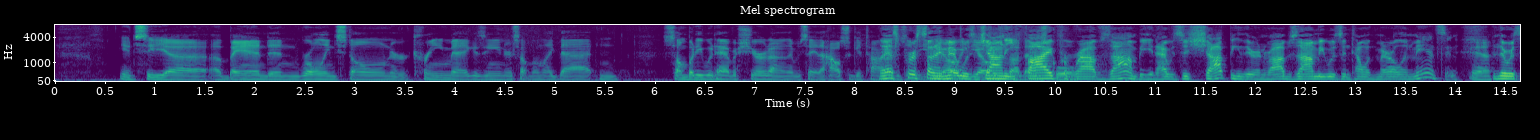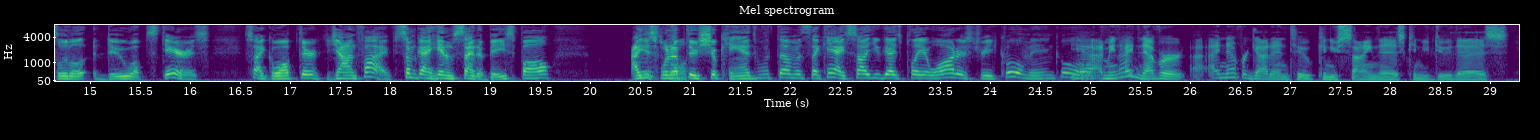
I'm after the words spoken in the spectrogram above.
you'd see a band in Rolling Stone or Creem magazine or something like that, and somebody would have a shirt on that would say the House of Guitars. Last person you I met was Johnny thought that was Five cool. from Rob Zombie, and I was just shopping there, and Rob Zombie was in town with Marilyn Manson. Yeah. And there was a little do upstairs. So I go up there, John Five. Some guy hit him sign a baseball. I just went cool. up there, shook hands with them. It's like, hey, I saw you guys play at Water Street. Cool, man. Cool. Yeah, I mean, I never, I I never got into. Can you sign this? Can you do this?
